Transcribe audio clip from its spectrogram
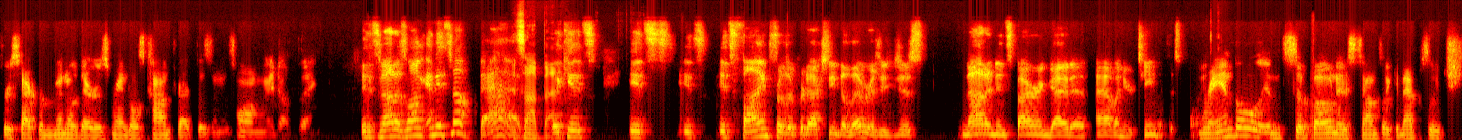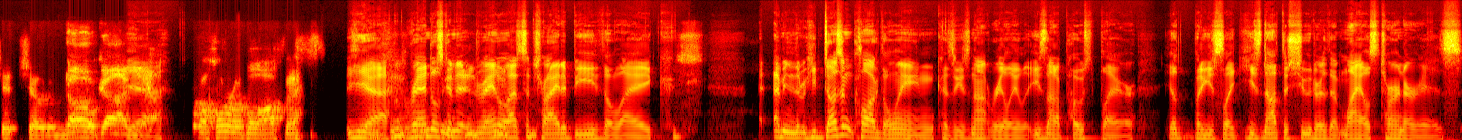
for Sacramento there is Randle's contract isn't as long. I don't think. It's not as long, and it's not bad. It's not bad. Like it's it's it's it's fine for the production he delivers. He's just not an inspiring guy to have on your team at this point. Randle and Sabonis sounds like an absolute shit show to me. Oh God, yeah. What a horrible offense. Yeah, Randle's gonna. Randle has to try to be the like. I mean, he doesn't clog the lane because he's not really. He's not a post player. He'll, but he's like he's not the shooter that Miles Turner is.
